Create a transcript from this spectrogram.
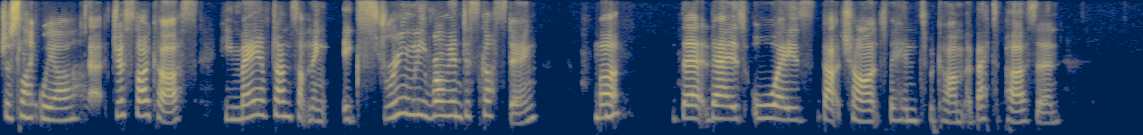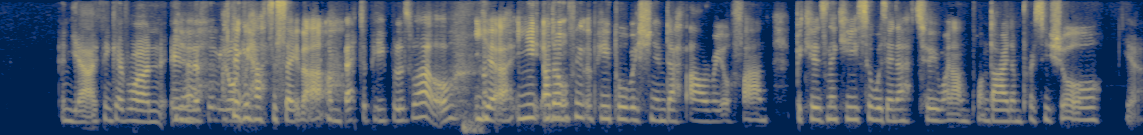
just like we are. that, just like us he may have done something extremely wrong and disgusting Mm-hmm. but there there is always that chance for him to become a better person and yeah i think everyone in yeah, the I think we have to say that. become better people as well yeah, I Mm-hmm. don't think the people wishing him death are a real fan because Nikita was in F2 when Antoine died, I'm pretty sure. Yeah,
